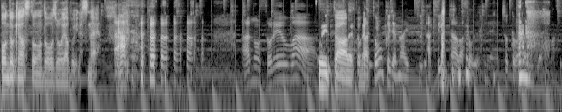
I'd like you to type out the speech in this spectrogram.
ポッドキャストの道場破りですね。ああの、それは、ツイッターですねとか。トークじゃない、ツあツイッターはそうですね。ちょっとわかる気がします。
